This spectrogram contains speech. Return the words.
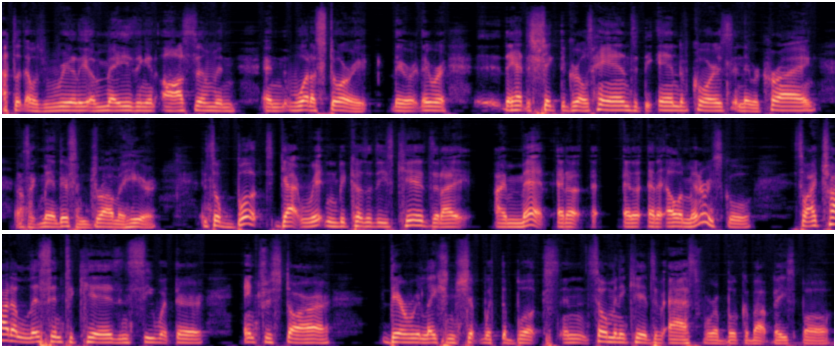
I thought that was really amazing and awesome and, and what a story. They were, they were, they had to shake the girls' hands at the end, of course, and they were crying. I was like, man, there's some drama here. And so Booked got written because of these kids that I, I met at a, at a, at an elementary school. So I try to listen to kids and see what their interests are, their relationship with the books. And so many kids have asked for a book about baseball.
